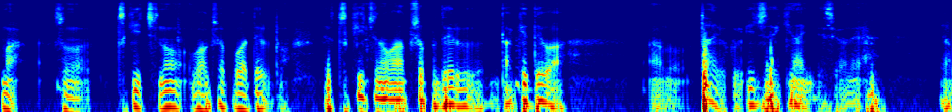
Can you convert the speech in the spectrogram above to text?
まあ、その、月一のワークショップは出ると。月一のワークショップ出るだけでは、あの、体力維持できないんですよね。やっ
